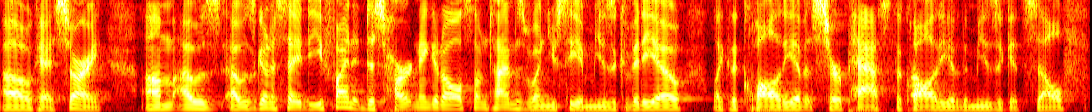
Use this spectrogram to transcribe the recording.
Oh, okay. Sorry. Um, I was I was gonna say, do you find it disheartening at all sometimes when you see a music video, like the quality of it surpass the quality of the music itself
